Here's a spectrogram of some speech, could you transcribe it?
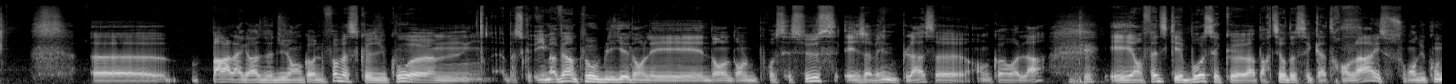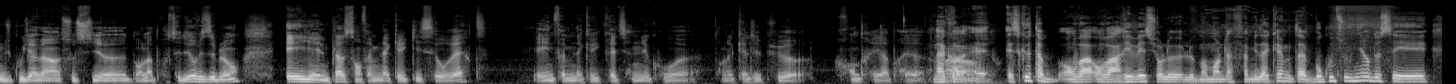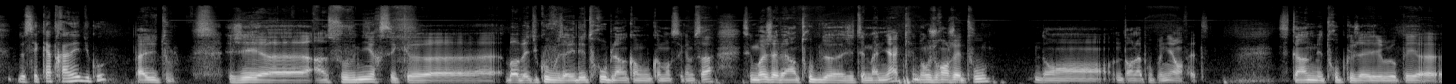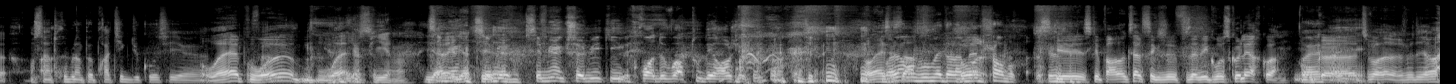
Euh, par la grâce de Dieu, encore une fois, parce que du coup, euh, parce qu'il m'avait un peu oublié dans, les, dans, dans le processus et j'avais une place euh, encore là. Ok. Et en fait, ce qui est beau, c'est qu'à partir de ces 4 ans-là, ils se sont rendus compte, du coup, il y avait un souci euh, dans la procédure, visiblement. Et il y a une place en famille d'accueil qui s'est ouverte. Et une famille d'accueil chrétienne, du coup, euh, dans laquelle j'ai pu euh, rentrer après. euh, D'accord. Eh, Est-ce que on va, on va arriver sur le, le moment de la famille d'accueil, mais tu as beaucoup de souvenirs de ces, de ces quatre années du coup? Pas du tout. J'ai euh, un souvenir, c'est que euh, bon, bah, du coup, vous avez des troubles hein, quand vous commencez comme ça. C'est que moi, j'avais un trouble, j'étais maniaque, donc je rangeais tout dans dans la pouponnière en fait. C'était un de mes troubles que j'avais développé. euh, C'est un trouble un peu pratique du coup aussi. euh. ouais, pour eux, ouais. Il y a pire. hein. C'est mieux, mieux- c'est mieux que celui qui croit devoir tout déranger tout le temps. Ouais, Voilà, ça. on vous met dans la Bon, même chambre. Ce qui, est, ce qui est paradoxal, c'est que je faisais des grosses colères, quoi. Donc, Ouais. euh, tu vois, je veux dire,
